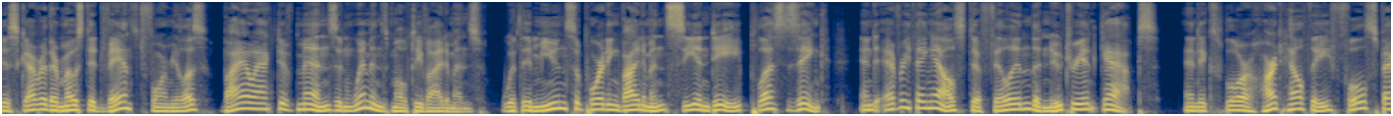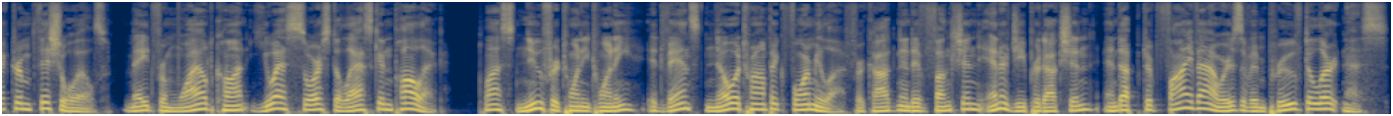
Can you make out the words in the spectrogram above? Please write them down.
Discover their most advanced formulas, bioactive men's and women's multivitamins, with immune supporting vitamins C and D, plus zinc, and everything else to fill in the nutrient gaps. And explore heart healthy, full spectrum fish oils, made from wild caught U.S. sourced Alaskan pollock. Plus, new for 2020, advanced nootropic formula for cognitive function, energy production, and up to five hours of improved alertness.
